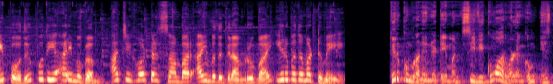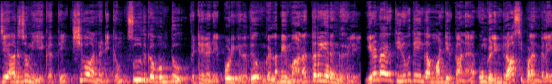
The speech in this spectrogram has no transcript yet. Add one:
இப்போது புதிய அறிமுகம். அச்சி ஹோட்டல் சாம்பார் ஐம்பது கிராம் ரூபாய் இருபது மட்டுமே. Thirukumaran entertainment C V Kumar வழங்கும் எஸ் ஜே அர்ஜுன் இயக்கத்தில் சிவா நடிக்கும் சூதுகவும் டூ வெற்றி நடை போடுகிறது உங்கள் அபிமான திரையரங்குகளில். இரண்டாயிரத்தி இருபத்தி ஐந்தாம் ஆண்டிற்கான உங்களின் ராசி பலன்களை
